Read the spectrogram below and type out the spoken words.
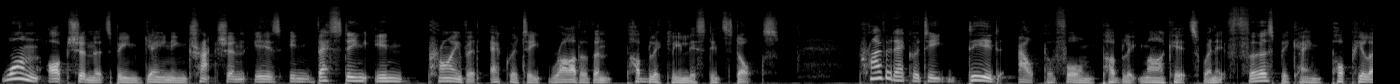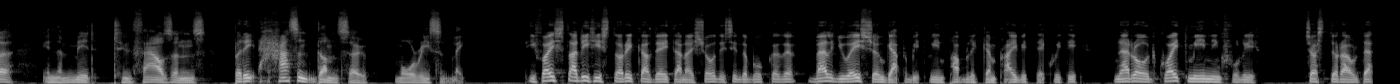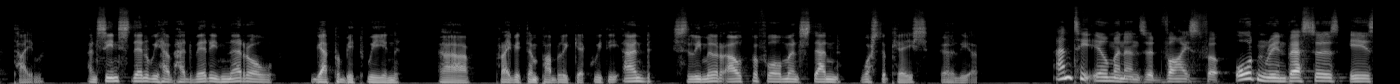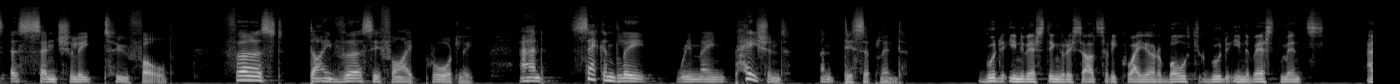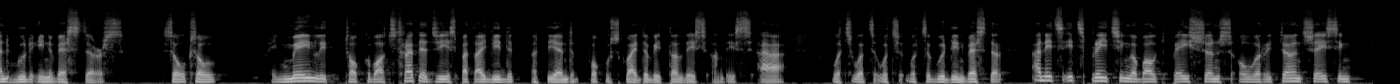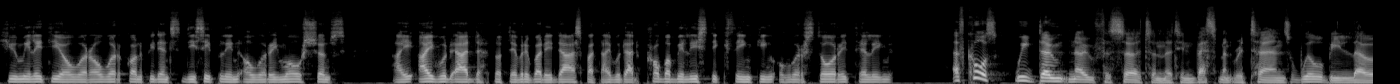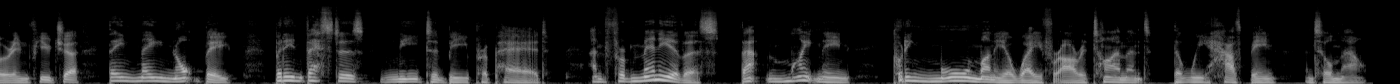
One option that's been gaining traction is investing in private equity rather than publicly listed stocks. Private equity did outperform public markets when it first became popular in the mid 2000s but it hasn't done so more recently. If I study historical data, and I show this in the book, uh, the valuation gap between public and private equity narrowed quite meaningfully just around that time. And since then, we have had very narrow gap between uh, private and public equity and slimmer outperformance than was the case earlier. Antti Ilmanen's advice for ordinary investors is essentially twofold. First, diversify broadly. And secondly, remain patient and disciplined. Good investing results require both good investments and good investors. So, so I mainly talk about strategies, but I did at the end focus quite a bit on this on this uh, what's what's what's what's a good investor, and it's it's preaching about patience over return chasing, humility over overconfidence, discipline over emotions, I, I would add, not everybody does, but I would add probabilistic thinking over storytelling. Of course, we don't know for certain that investment returns will be lower in future. They may not be, but investors need to be prepared. And for many of us, that might mean putting more money away for our retirement than we have been until now.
